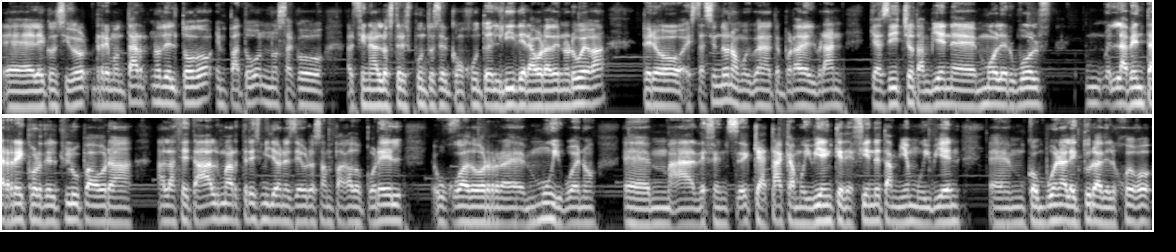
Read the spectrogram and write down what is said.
eh, le consiguió remontar, no del todo, empató, no sacó al final los tres puntos del conjunto, el líder ahora de Noruega, pero está siendo una muy buena temporada del Bran, que has dicho también eh, Moller Wolf la venta récord del club ahora a la Z Almar, 3 millones de euros han pagado por él, un jugador eh, muy bueno, em, que ataca muy bien, que defiende también muy bien, em, con buena lectura del juego.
